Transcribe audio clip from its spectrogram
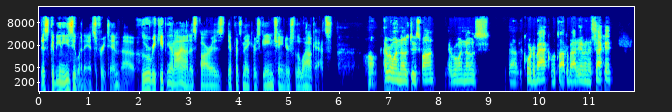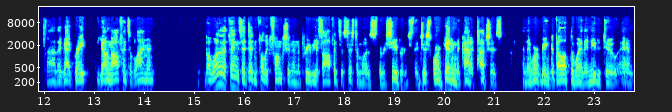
this could be an easy one to answer for you, Tim. Uh, who are we keeping an eye on as far as difference makers, game changers for the Wildcats? Well, everyone knows Deuce Vaughn. Everyone knows uh, the quarterback. We'll talk about him in a second. Uh, they've got great young offensive linemen. But one of the things that didn't fully function in the previous offensive system was the receivers. They just weren't getting the kind of touches and they weren't being developed the way they needed to. And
